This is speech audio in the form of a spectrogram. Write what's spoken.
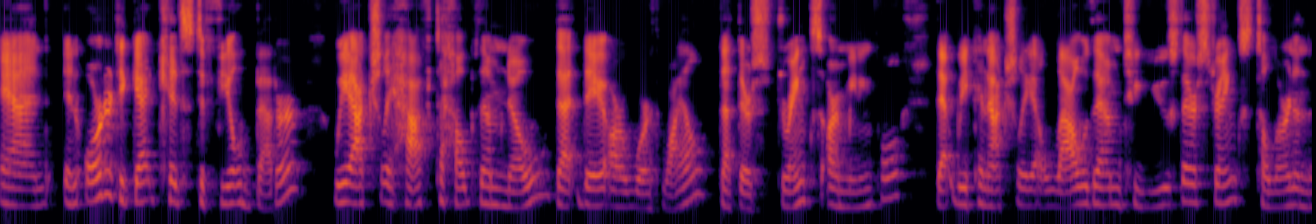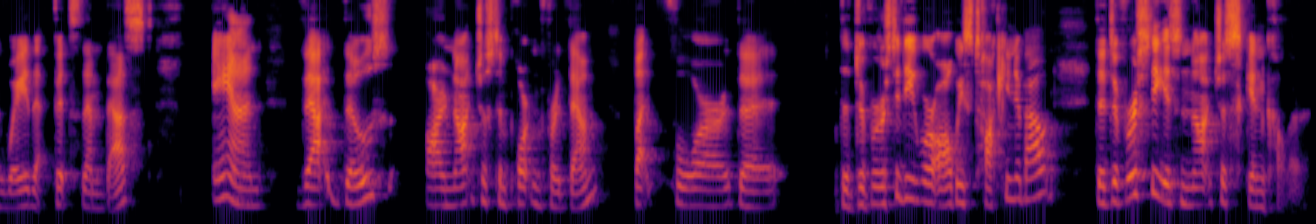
And in order to get kids to feel better, we actually have to help them know that they are worthwhile, that their strengths are meaningful, that we can actually allow them to use their strengths to learn in the way that fits them best, and that those are not just important for them, but for the the diversity we're always talking about. The diversity is not just skin color.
